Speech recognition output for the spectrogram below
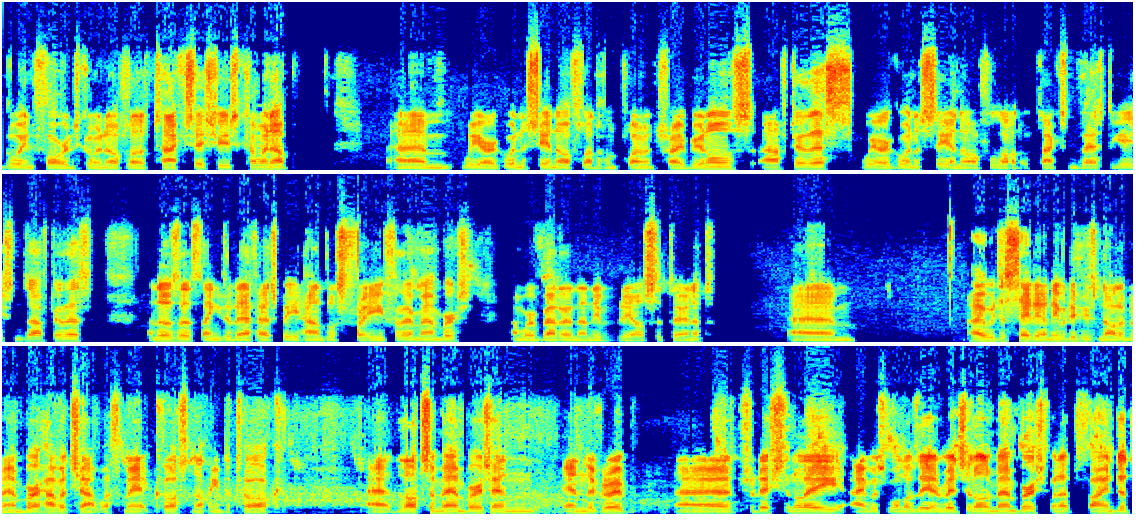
going forward is going an awful lot of tax issues coming up. Um, we are going to see an awful lot of employment tribunals after this. We are going to see an awful lot of tax investigations after this. And those are the things that FSB handles free for their members, and we're better than anybody else at doing it. Um, I would just say to anybody who's not a member, have a chat with me. It costs nothing to talk. Uh, lots of members in, in the group. Uh, traditionally, I was one of the original members when it founded.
